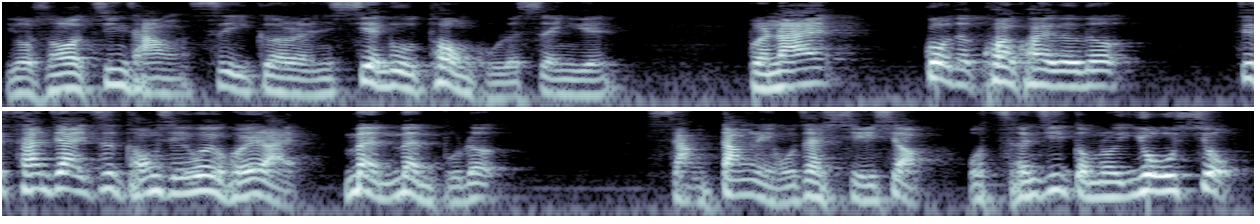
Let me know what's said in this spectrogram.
有时候经常是一个人陷入痛苦的深渊。本来过得快快乐乐，去参加一次同学会回来，闷闷不乐。想当年我在学校，我成绩多么优秀，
